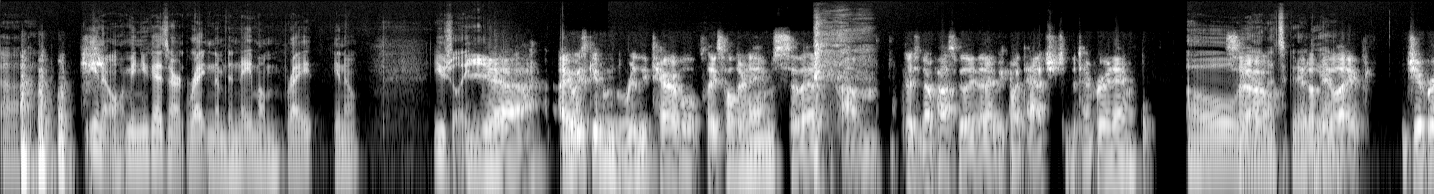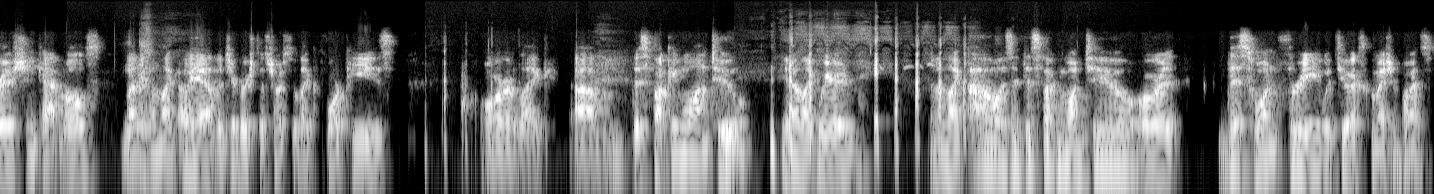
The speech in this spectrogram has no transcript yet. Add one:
Uh, you know, I mean, you guys aren't writing them to name them, right? You know, usually. Yeah, I always give them really terrible placeholder names so that um, there's no possibility that I become attached to the temporary name. Oh, so yeah, that's a good it'll idea. be like gibberish in capitals letters. I'm like, oh yeah, the gibberish that starts with like four P's, or like um, this fucking one too. You know, like weird. And I'm like, oh, is it this fucking one too, or this one three with two exclamation points?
